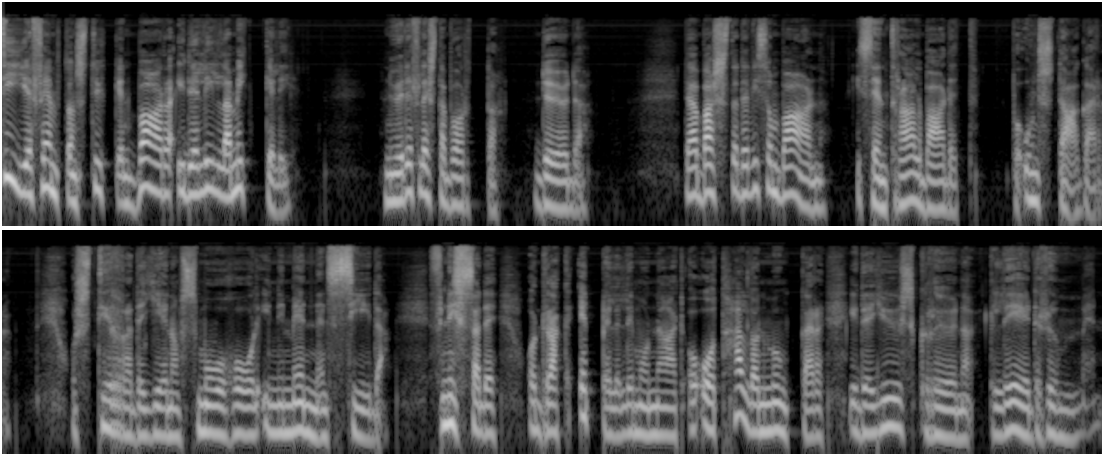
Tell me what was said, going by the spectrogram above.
10-15 stycken bara i det lilla Mikkeli. Nu är de flesta borta, döda. Där bastade vi som barn i centralbadet på onsdagar och stirrade genom små hål in i männens sida fnissade och drack äppellemonad och åt hallonmunkar i de ljusgröna glädrummen.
